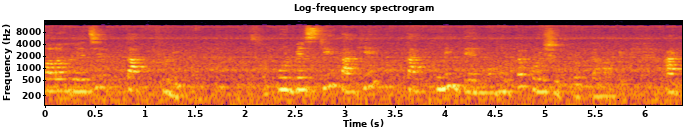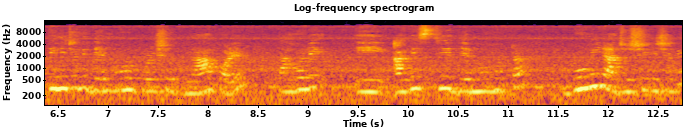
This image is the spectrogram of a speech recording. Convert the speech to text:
বলা হয়েছে তাৎক্ষণিক। পূর্বে স্ত্রী তাকে তাৎক্ষণিক দেনমোহরটা পরিশোধ করতে হবে। আর তিনি যদি দেনমোহর পরিশোধ না করেন, তাহলে এই আগের স্ত্রীর দেনমোহরটা ভূমি রাজস্ব হিসাবে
